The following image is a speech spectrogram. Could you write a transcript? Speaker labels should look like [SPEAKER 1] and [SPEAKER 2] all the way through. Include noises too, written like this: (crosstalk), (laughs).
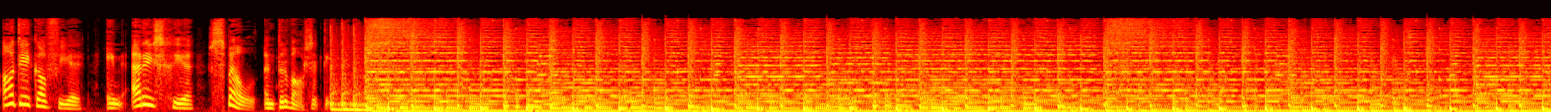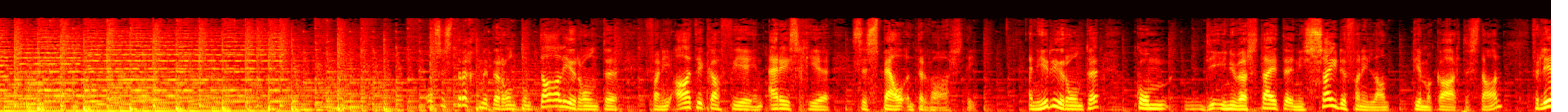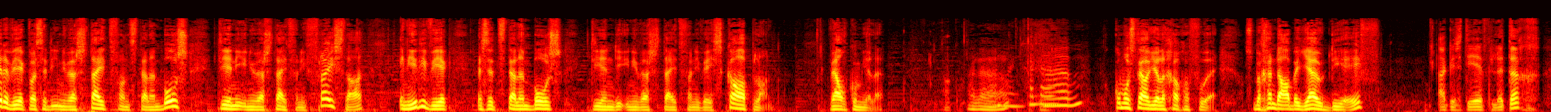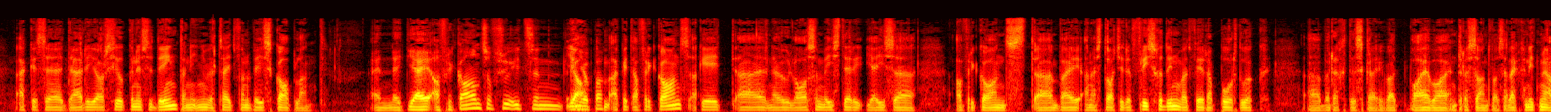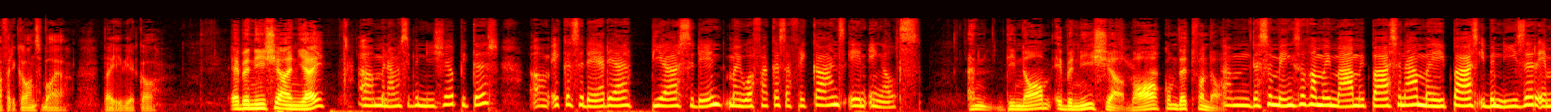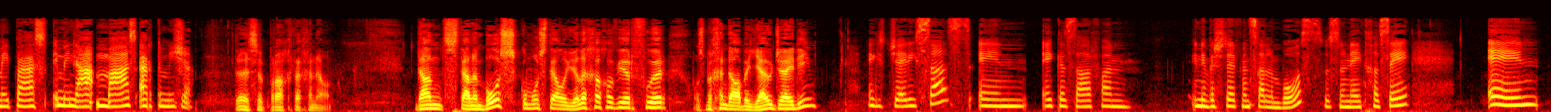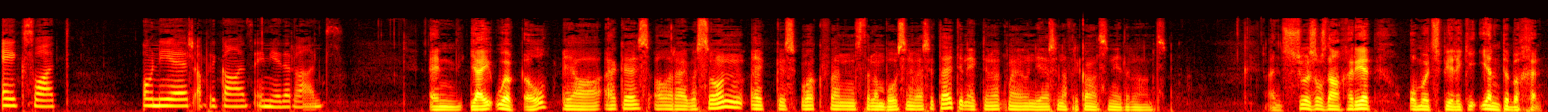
[SPEAKER 1] ATKV en RSG spel Intervarsity.
[SPEAKER 2] Ons is terug met 'n rondom Talie ronde van die ATKV en RSG se spel Intervarsity. In hierdie ronde kom die universiteite in die suide van die land te mekaar te staan. Verlede week was dit die Universiteit van Stellenbosch teen die Universiteit van die Vrystaat en hierdie week is dit Stellenbosch teen die Universiteit van die Wes-Kaapland. Welkom julle.
[SPEAKER 3] Hallo.
[SPEAKER 4] Hallo.
[SPEAKER 2] Kom ons stel julle gou-gou voor. Ons begin daar by jou DF.
[SPEAKER 3] Ek is DF Littig. Ek is 'n derde jaar sielkundige student aan die Universiteit van Wes-Kaapland.
[SPEAKER 2] En het jy Afrikaans of so iets in, in
[SPEAKER 3] Ja,
[SPEAKER 2] jou pak?
[SPEAKER 3] ek het Afrikaans. Ek het uh, nou laaste semester jy's 'n uh, Afrikaans uh, by Anastasia de Vries gedoen wat vir rapport ook uh, berigte skryf wat baie baie interessant was en ek geniet my Afrikaans baie by UWK.
[SPEAKER 2] Ebenisha en jy?
[SPEAKER 4] Um, my naam is Benisha Pieters. Um, ek is 'n derde jaar BA student. My hoofvak is Afrikaans en Engels.
[SPEAKER 2] En die naam Ebenisha, waar kom dit vandaan?
[SPEAKER 4] Um, dis 'n mengsel van my ma, my pa se naam, my pa is Ebenezer en my pa en my ma is Artemisia.
[SPEAKER 2] Dis 'n pragtige naam. Dan Stellenbosch, kom ons stel julle gou-gou weer voor. Ons begin daar by jou JD.
[SPEAKER 5] Ek is Jerry Sass en ek is daar van Universiteit van Stellenbosch, soos nou net gesê. En ek swat Oneers Afrikaans en Nederlands.
[SPEAKER 2] En jy ook, Il.
[SPEAKER 6] Ja, ek is Alrey Beson. Ek is ook van Stellenbosch Universiteit en ek doen ook my honeurs in Afrikaans en Nederlands.
[SPEAKER 2] En soos ons dan gereed om met speletjie 1 te begin.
